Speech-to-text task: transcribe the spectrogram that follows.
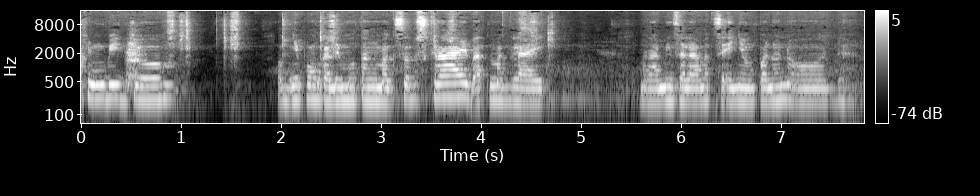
aking video, huwag niyo pong kalimutang mag-subscribe at mag-like. Maraming salamat sa inyong panonood.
